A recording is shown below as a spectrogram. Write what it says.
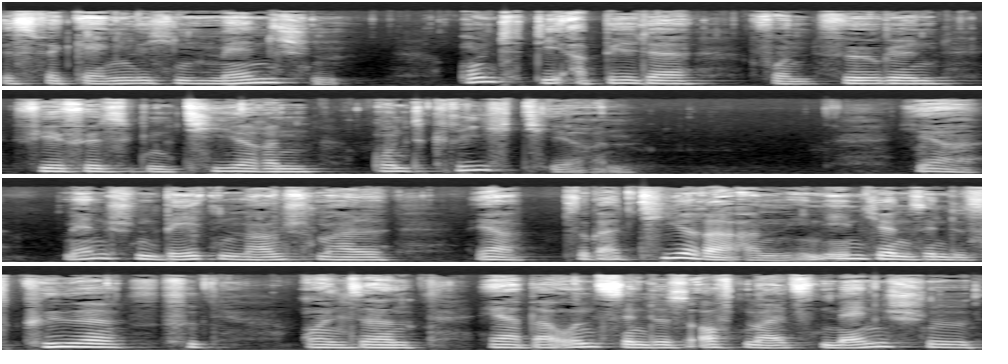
des vergänglichen Menschen und die Abbilder von Vögeln, vierfüßigen Tieren und Kriechtieren. Ja, Menschen beten manchmal ja sogar Tiere an. In Indien sind es Kühe und äh, ja, bei uns sind es oftmals Menschen,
